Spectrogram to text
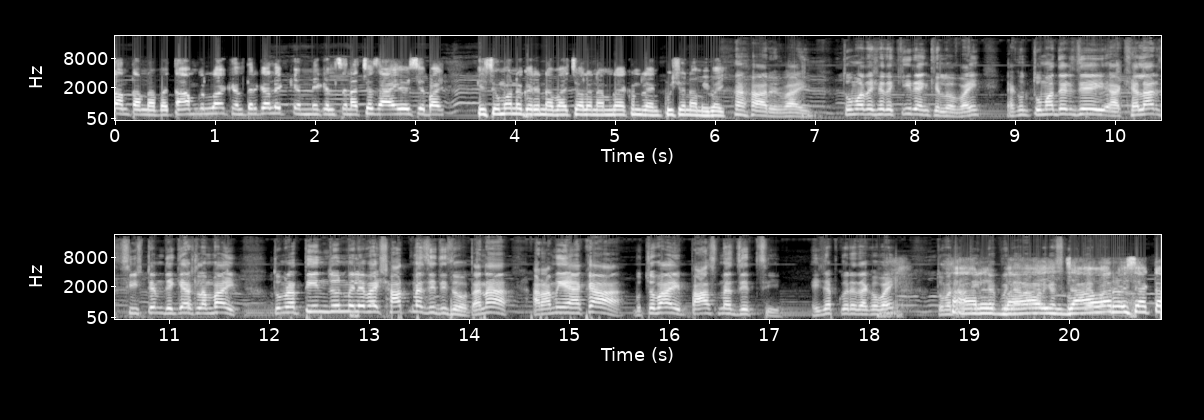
জানতাম না ভাই। তা আমগুলো খেলতে গেলে কেমনে খেলছেন? আচ্ছা যাই হয়েছে ভাই। কিছু মনে করেন না ভাই চলেন আমরা এখন র্যাঙ্ক পুষে নামি ভাই। আরে ভাই তোমাদের সাথে কি র্যাঙ্ক খেলব ভাই? এখন তোমাদের যে খেলার সিস্টেম দেখে আসলাম ভাই, তোমরা তিনজন মিলে ভাই সাত ম্যাচ জিতিছো, তাই না? আর আমি একা, বুঝছ ভাই? পাঁচ ম্যাচ জিতছি। হিসাব করে দেখো ভাই। আরে ভাই যাওয়ার একটা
